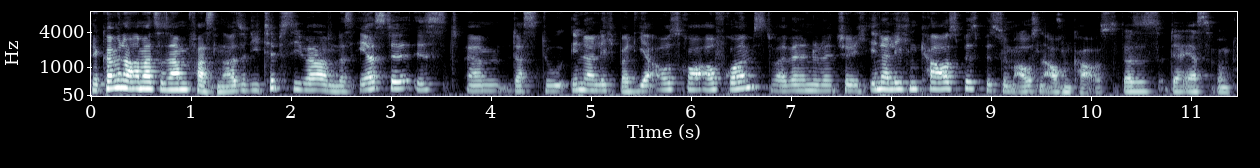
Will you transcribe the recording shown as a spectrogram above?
Da können wir noch einmal zusammenfassen. Also die Tipps, die wir haben. Das erste ist, ähm, dass du innerlich bei dir aufräumst, weil wenn du natürlich innerlich ein Chaos bist, bist du im Außen auch ein Chaos. Das ist der erste Punkt.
